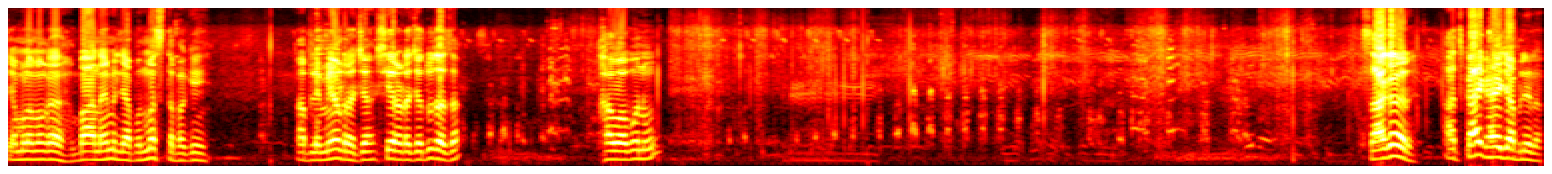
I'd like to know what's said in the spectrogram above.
त्यामुळं मग बा नाही म्हणजे आपण मस्त बाकी आपल्या मेंढराच्या शेराडाच्या दुधाचा खावा बनवू. सागर! आज काय खायचे आपल्याला?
